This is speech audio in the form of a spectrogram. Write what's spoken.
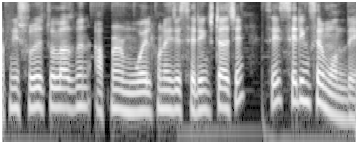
আপনি সোজা চলে আসবেন আপনার মোবাইল ফোনে যে সেটিংসটা আছে, সেই সেটিংসের মধ্যে।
